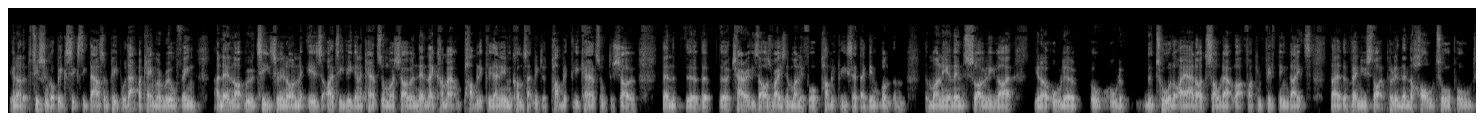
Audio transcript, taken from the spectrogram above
You know, the petition got big, sixty thousand people. That became a real thing. And then like we were teetering on, is ITV going to cancel my show? And then they come out and publicly, they didn't even contact me, just publicly cancelled the show. Then the, the the the charities that I was raising money for publicly said they didn't want them the money, and then slowly like you know all the all, all the the tour that I had, I'd sold out like fucking 15 dates. They, the venue started pulling, then the whole tour pulled.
